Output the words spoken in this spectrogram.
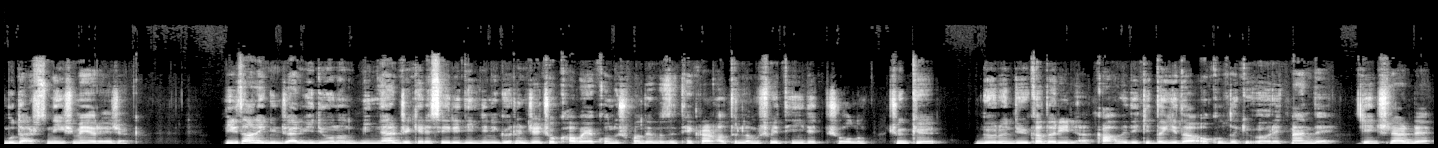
Bu ders ne işime yarayacak? Bir tane güncel videonun binlerce kere seyredildiğini görünce çok havaya konuşmadığımızı tekrar hatırlamış ve teyit etmiş oldum. Çünkü göründüğü kadarıyla kahvedeki dayı da, okuldaki öğretmen de, gençler de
